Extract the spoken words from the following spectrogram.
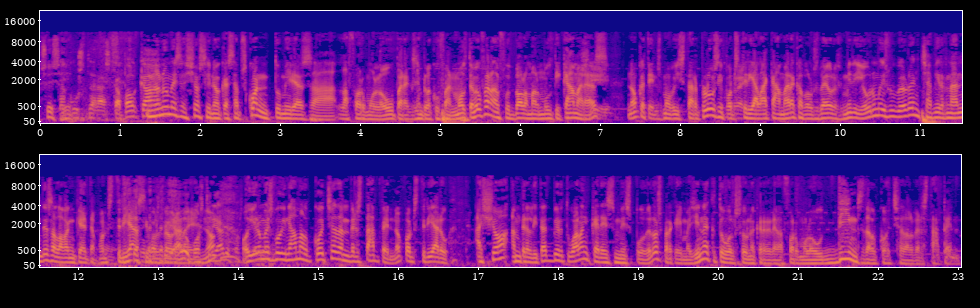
Sí, sí. t'acostaràs cap al camp... No només això, sinó que saps quan tu mires a la Fórmula 1, per exemple, que ho fan molt, també ho fan al futbol amb el multicàmeres, Sí. no? que tens Movistar Plus i pots Correcte. triar la càmera que vols veure. Mira, jo només vull veure en Xavi Hernández a la banqueta, pots triar si vols veure ell, no? O jo només vull anar amb el cotxe d'en Verstappen, no? Pots triar-ho. Això, en realitat virtual, encara és més poderós, perquè imagina que tu vols fer una carrera de Fórmula 1 dins del cotxe del Verstappen.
